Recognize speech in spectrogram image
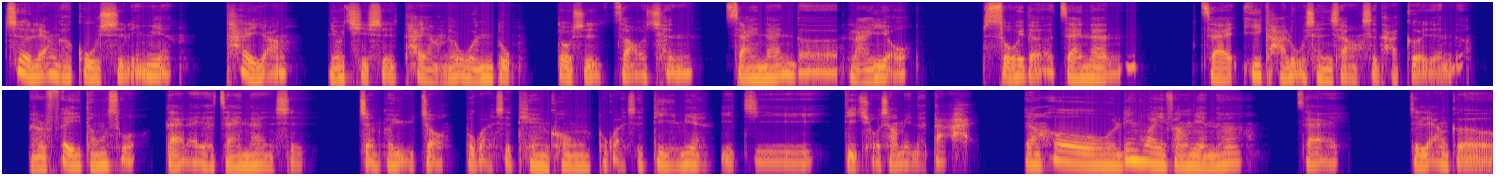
这两个故事里面，太阳，尤其是太阳的温度，都是造成灾难的来由。所谓的灾难，在伊卡鲁身上是他个人的，而费东所。带来的灾难是整个宇宙，不管是天空，不管是地面，以及地球上面的大海。然后另外一方面呢，在这两个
